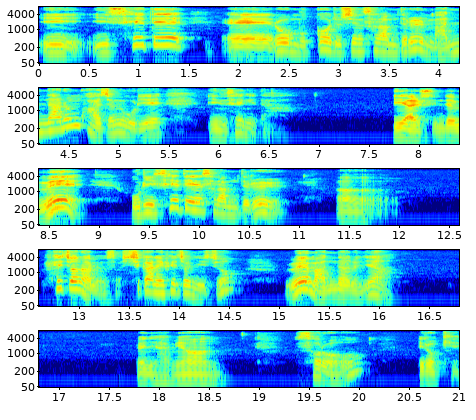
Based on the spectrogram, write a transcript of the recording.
이, 이 세대 로 묶어주신 사람들을 만나는 과정이 우리의 인생이다. 이해할 수 있는데 왜 우리 세대의 사람들을 어, 회전하면서 시간의 회전이죠. 왜 만나느냐? 왜냐하면 서로 이렇게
